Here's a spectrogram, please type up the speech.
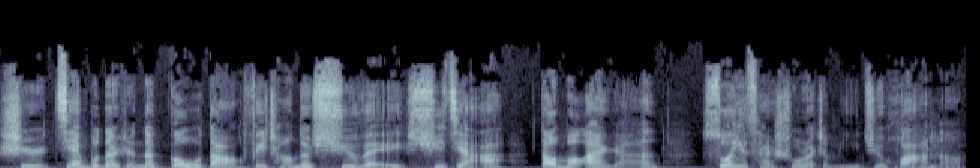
是见不得人的勾当，非常的虚伪、虚假、道貌岸然，所以才说了这么一句话呢？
